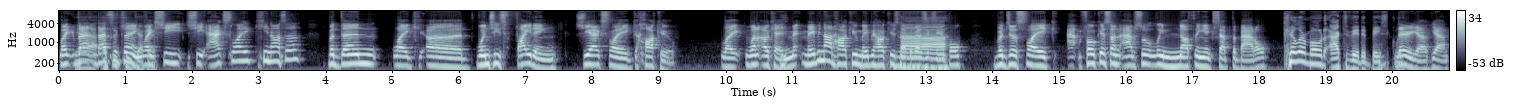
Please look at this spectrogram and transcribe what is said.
Like Yeah, that. That's, that's the thing. cafe. Like she she acts like Hinata, but then like uh when she's fighting, she acts like Haku. Like when okay, ma- maybe not Haku. Maybe Haku's not the best example, but just like a- focus on absolutely nothing except the battle. Killer mode activated, basically. There you go. Yeah.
